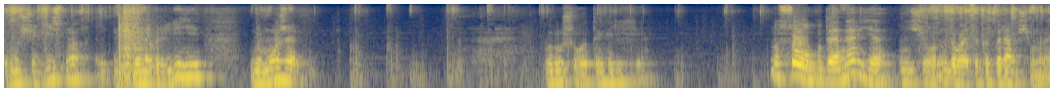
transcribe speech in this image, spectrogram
Тому що дійсно людина в релігії не може порушувати гріхи. Ну, соул буде енергія, нічого. Ну, давайте доберемо, що в мене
